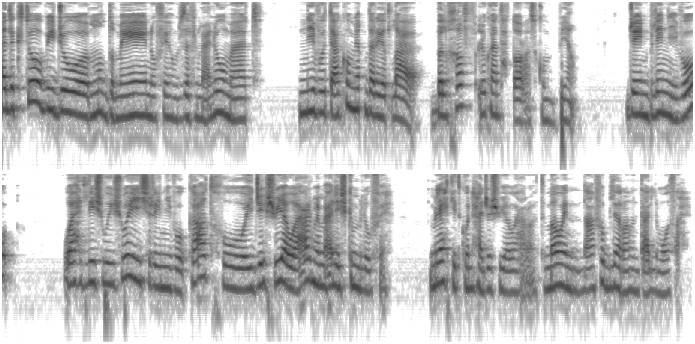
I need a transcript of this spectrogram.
هاد الكتب يجوا منظمين وفيهم بزاف المعلومات. ال niveau تاعكم يقدر يطلع بالخف لو كان تحطوا راسكم bien. جايين ب les niveaux واحد لي شوي شوي يشري niveau 4 ويجيه شوية واعر ما معليش كملوا فيه. مليح كي تكون حاجة شوية واعرة. تما وين نعرفوا بلي رانا نتعلموا صح.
